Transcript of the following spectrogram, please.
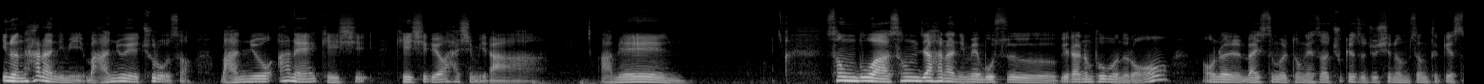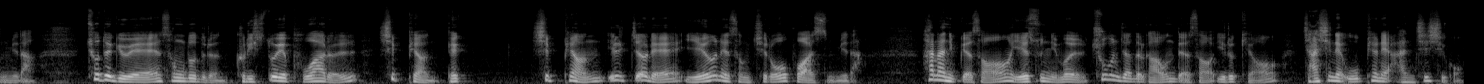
이는 하나님이 만유의 주로서 만유 안에 계시 계시려 하심이라. 아멘. 성부와 성자 하나님의 모습이라는 부분으로 오늘 말씀을 통해서 주께서 주신 음성 듣겠습니다. 초대교회 성도들은 그리스도의 부활을 시편 100 10편 1절의 예언의 성취로 보았습니다. 하나님께서 예수님을 죽은 자들 가운데서 일으켜 자신의 우편에 앉히시고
